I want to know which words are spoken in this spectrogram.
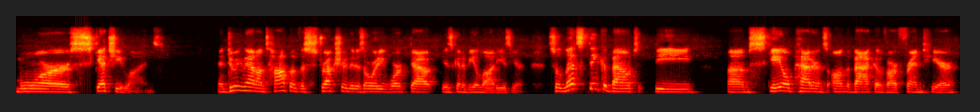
more sketchy lines. And doing that on top of a structure that is already worked out is going to be a lot easier. So let's think about the um, scale patterns on the back of our friend here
